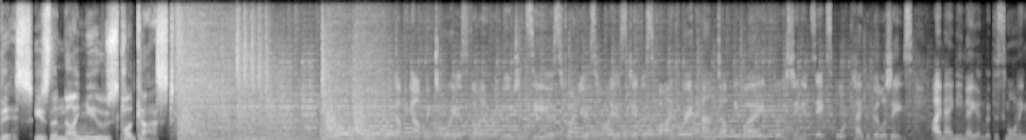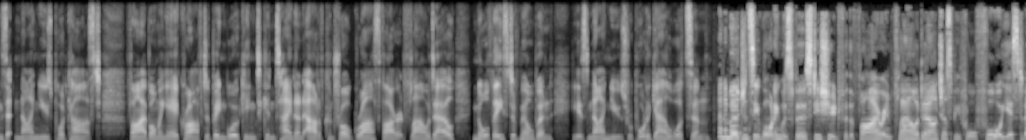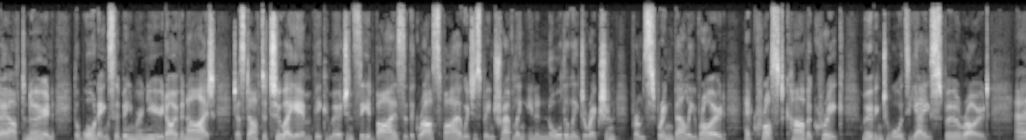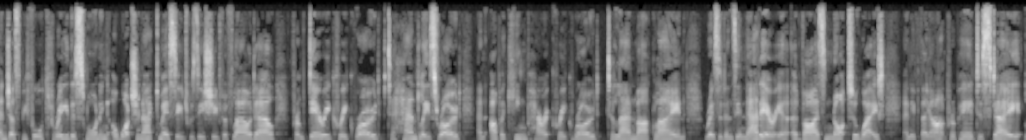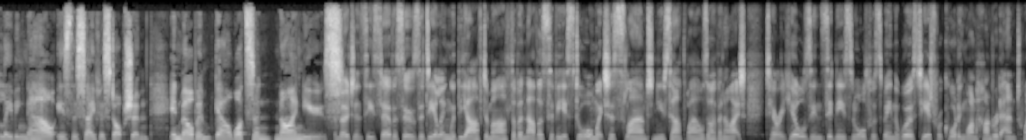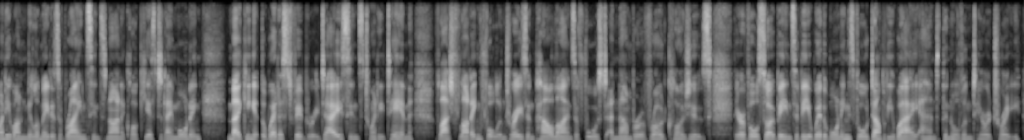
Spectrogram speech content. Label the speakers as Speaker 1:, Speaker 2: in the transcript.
Speaker 1: This is the Nine News Podcast.
Speaker 2: Australia's spy threat, and WA boosting its export capabilities. I'm Amy Meehan with this morning's Nine News podcast. Firebombing aircraft have been working to contain an out of control grass fire at Flowerdale, northeast of Melbourne. Here's Nine News reporter Gail Watson.
Speaker 3: An emergency warning was first issued for the fire in Flowerdale just before 4 yesterday afternoon. The warnings have been renewed overnight. Just after 2am, Vic Emergency advised that the grass fire, which has been travelling in a northerly direction from Spring Valley Road, had crossed Carver Creek, moving towards Yea Spur Road. And just before 3 this morning, a Watch and Act message was issued for Flowerdale from Dairy Creek Road to Handleys Road and Upper King Parrot Creek Road to Landmark Lane. Residents in that area advised not to wait, and if they aren't prepared to stay, leaving now is the safest option. In Melbourne, Gal Watson, 9 News.
Speaker 2: Emergency services are dealing with the aftermath of another severe storm which has slammed New South Wales overnight. Terry Hills in Sydney's north has been the worst hit, recording 121 millimetres of rain since 9 o'clock yesterday morning, making it the wettest February day since 2010. Flash flooding, fallen trees, and power lines have forced a number of road closures. There have also been severe weather warnings for WA and the Northern Territory.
